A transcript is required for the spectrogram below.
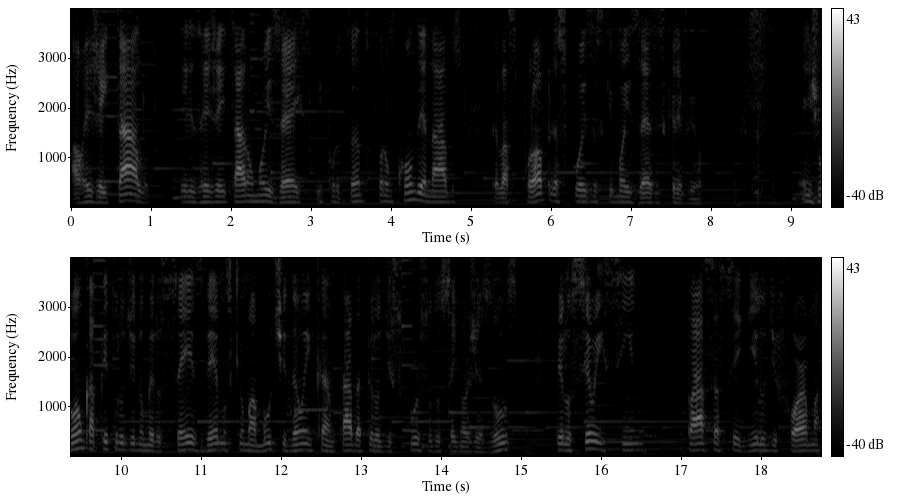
Ao rejeitá-lo, eles rejeitaram Moisés e, portanto, foram condenados pelas próprias coisas que Moisés escreveu. Em João capítulo de número 6, vemos que uma multidão encantada pelo discurso do Senhor Jesus, pelo seu ensino, passa a segui-lo de forma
